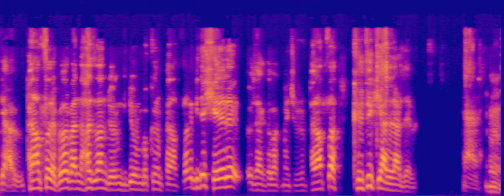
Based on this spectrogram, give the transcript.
ya penaltılar yapıyorlar. Ben de hadi lan diyorum gidiyorum bakıyorum penaltılara. Bir de şeylere özellikle bakmaya çalışıyorum. Penaltılar kritik yerlerde mi? Yani Evet.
